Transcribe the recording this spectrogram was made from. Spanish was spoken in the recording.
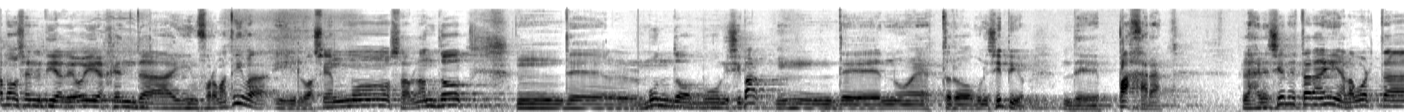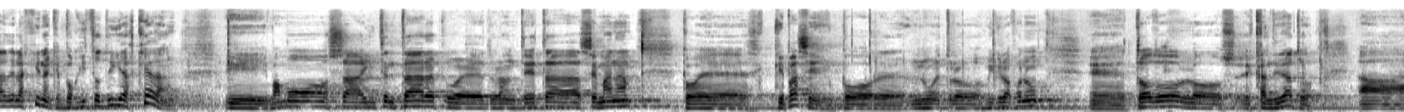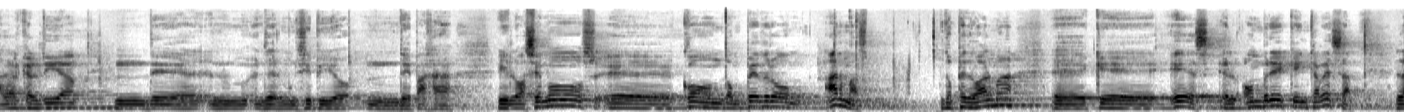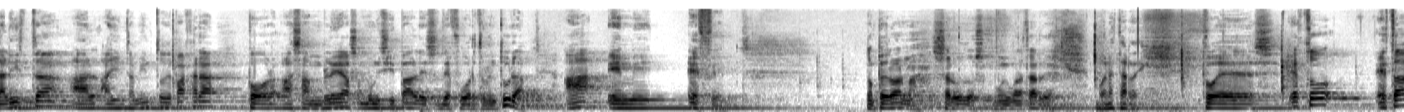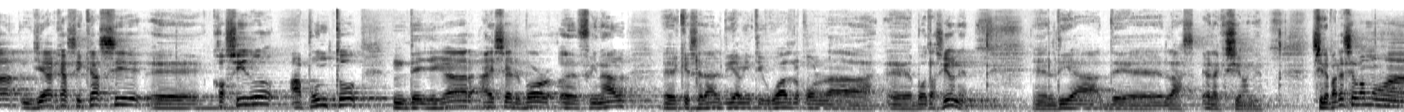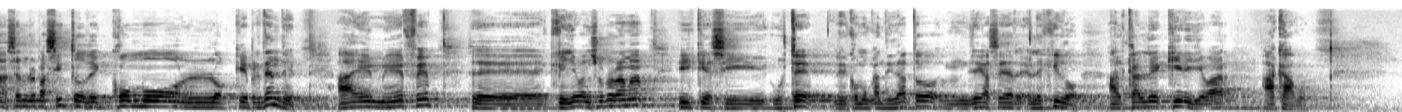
Estamos en el día de hoy agenda informativa y lo hacemos hablando mm, del mundo municipal mm, de nuestro municipio de Pájara. Las elecciones están ahí a la vuelta de la esquina, que poquitos días quedan y vamos a intentar pues durante esta semana pues que pasen por nuestros micrófonos eh, todos los candidatos a la alcaldía del municipio de Pájara. Y lo hacemos eh, con don Pedro Armas. Don Pedro Armas, eh, que es el hombre que encabeza la lista al Ayuntamiento de Pájara por asambleas municipales de Fuerteventura, AMF. Don Pedro Armas, saludos, muy buenas tardes. Buenas tardes. Pues esto está ya casi casi eh, cosido a punto de llegar a ese board eh, final eh, que será el día 24 con las votaciones, el día de las elecciones. Si le parece vamos a hacer un repasito de cómo lo que pretende AMF que lleva en su programa y que si usted como candidato llega a ser elegido alcalde quiere llevar a cabo.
